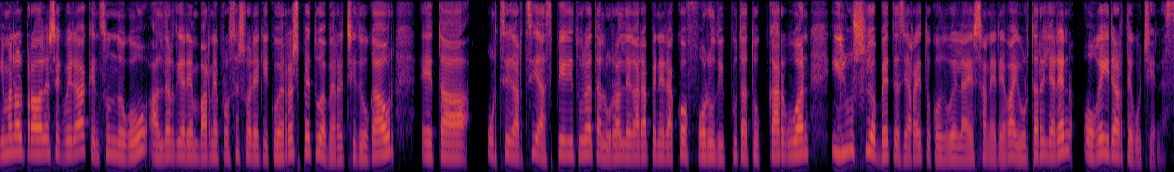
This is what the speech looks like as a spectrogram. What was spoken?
Imanol Pradalesek berak entzun dugu alderdiaren barne prozesuarekiko errespetua berretsi du gaur eta Urtzi azpiegitura eta lurralde garapenerako foru diputatu karguan ilusio betez jarraituko duela esan ere bai urtarrilaren hogei arte gutxienez.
